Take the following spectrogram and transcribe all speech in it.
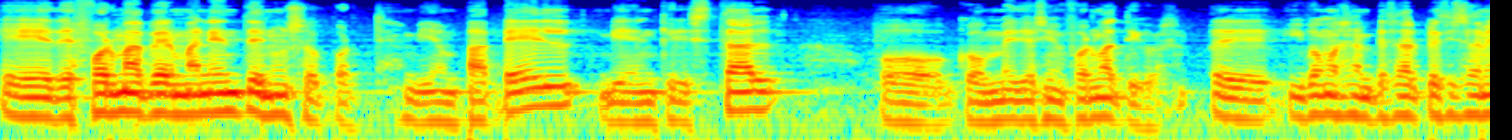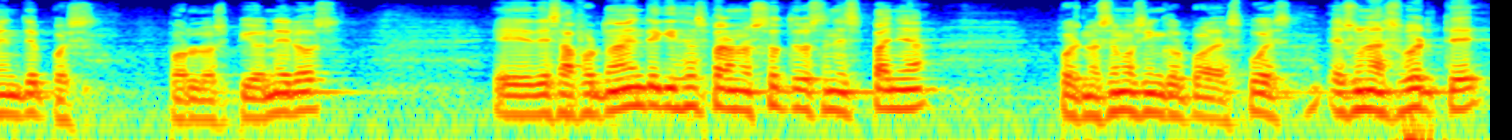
eh, de forma permanente en un soporte, bien papel, bien cristal o con medios informáticos. Eh, y vamos a empezar precisamente pues, por los pioneros. Eh, desafortunadamente quizás para nosotros en España pues nos hemos incorporado después. Es una suerte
